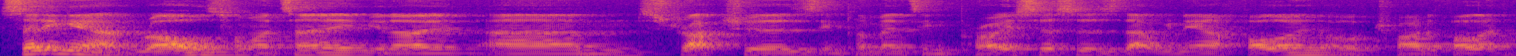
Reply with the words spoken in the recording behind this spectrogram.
Setting out roles for my team, you know, um, structures, implementing processes that we now follow or try to follow.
